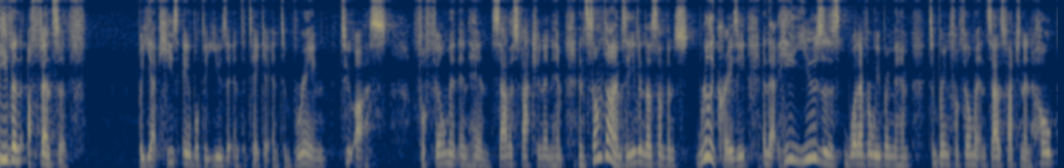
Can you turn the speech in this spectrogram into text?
even offensive. But yet he's able to use it and to take it and to bring to us fulfillment in him, satisfaction in him. And sometimes he even does something really crazy and that he uses whatever we bring to him to bring fulfillment and satisfaction and hope,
